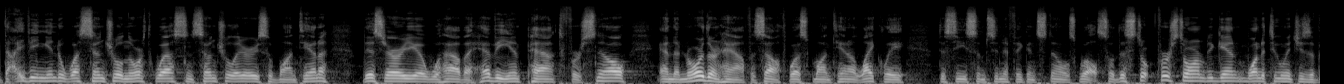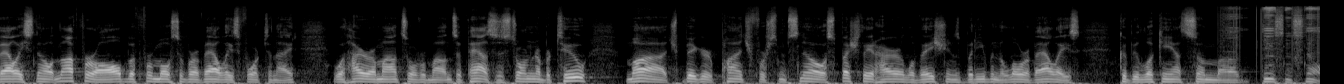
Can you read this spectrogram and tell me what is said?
diving into west central, northwest, and central areas of Montana. This area will have a heavy impact for snow, and the northern half of southwest Montana likely to see some significant snow as well. So this first storm, again, one to two inches of valley snow, not for all, but for most of our valleys for tonight, with higher amounts over mountains and passes. Storm number two, much bigger punch for some snow, especially at higher elevations, but even the lower valleys could be looking at some uh, decent snow.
